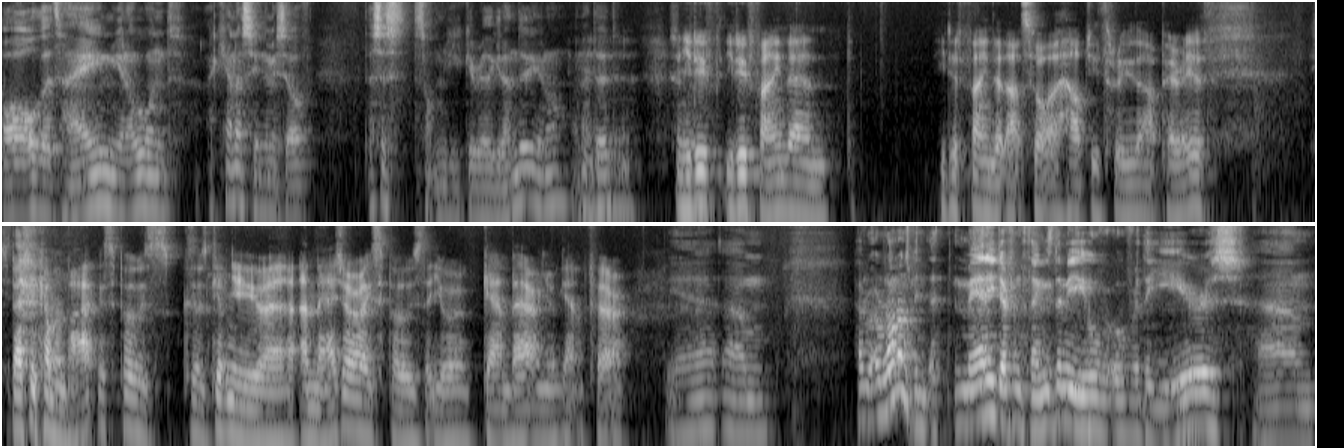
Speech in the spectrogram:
all the time you know and I kind of seen to myself this is something you could really get into you know and I did Yeah. And you do you do find then you did find that that sort of helped you through that period, especially coming back, I suppose, because it was giving you a, a measure, I suppose, that you were getting better and you were getting fitter. Yeah, Um, running's been uh, many different things to me over over the years. Um,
